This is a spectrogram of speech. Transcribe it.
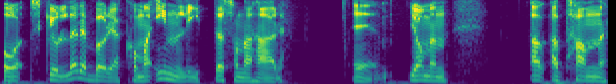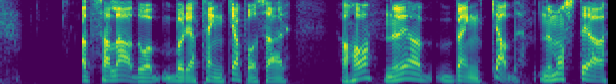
Och skulle det börja komma in lite sådana här, eh, ja men, att, att han, att Salah då börjar tänka på så här, jaha, nu är jag bänkad, nu måste jag,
